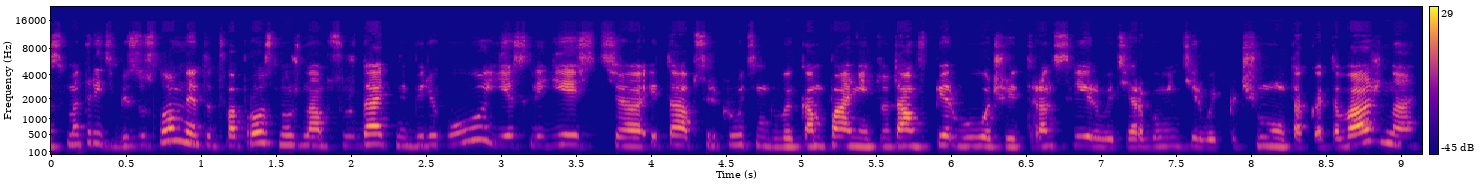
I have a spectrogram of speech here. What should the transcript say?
Смотрите, безусловно, этот вопрос нужно обсуждать на берегу. Если есть этап с рекрутинговой компанией, то там в первую очередь транслировать и аргументировать, почему так это важно,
